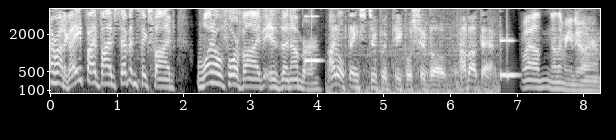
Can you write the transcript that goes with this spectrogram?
Ironically, 855-765-1045 is the number. I don't think stupid people should vote. How about that? Well, nothing we can do.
